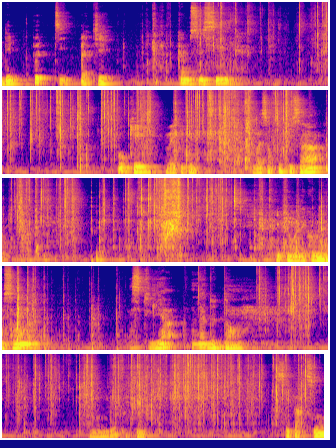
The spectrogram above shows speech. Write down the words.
des petits paquets comme ceci. Ok, on va écouter, on va sortir tout ça. Et puis on va découvrir ensemble ce qu'il y a là-dedans. C'est parti.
